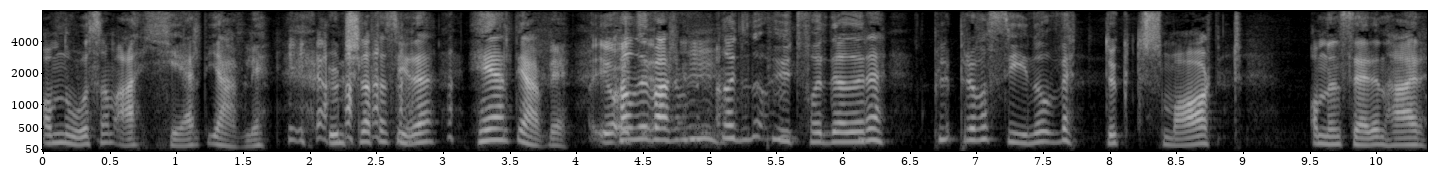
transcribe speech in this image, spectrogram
om noe som er helt jævlig. Unnskyld at jeg sier det. Helt jævlig. Kan det være sånn Nå nå utfordrer jeg dere. Prøv å si noe vettugt smart om den serien her.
